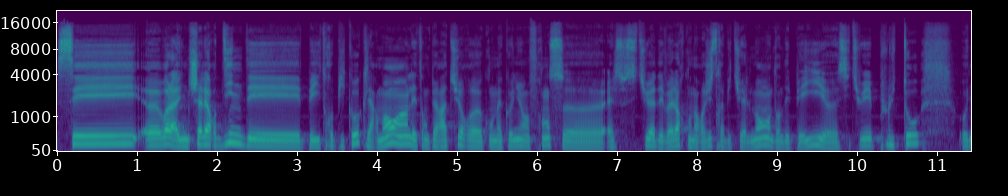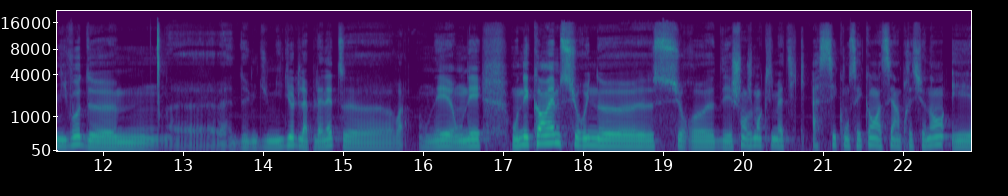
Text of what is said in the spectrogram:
C'est euh, voilà, une chaleur digne des pays tropicaux, clairement. hein. Les températures euh, qu'on a connues en France, euh, elles se situent à des valeurs qu'on enregistre habituellement dans des pays situés plutôt au niveau de, du milieu de la planète. voilà. on, est, on, est, on est quand même sur, une, sur des changements climatiques assez conséquents, assez impressionnants. Et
